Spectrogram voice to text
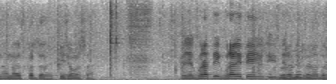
না নয়েজ করতেছে কি সমস্যা? ওই যে ঘোরাতে ঘোরালিতে ঘোরাতে ঢুনা দাও।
